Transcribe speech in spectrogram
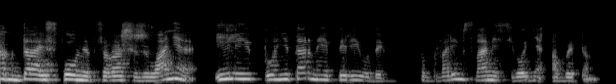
Когда исполнятся ваши желания или планетарные периоды? Поговорим с вами сегодня об этом.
